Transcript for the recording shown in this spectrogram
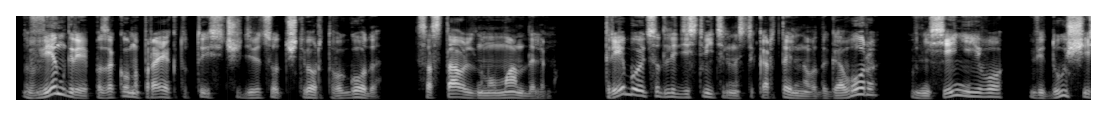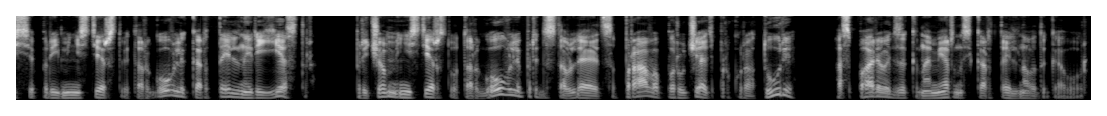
В Венгрии по законопроекту 1904 года, составленному Манделем, требуется для действительности картельного договора внесение его в ведущийся при Министерстве торговли картельный реестр, причем Министерству торговли предоставляется право поручать прокуратуре оспаривать закономерность картельного договора.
